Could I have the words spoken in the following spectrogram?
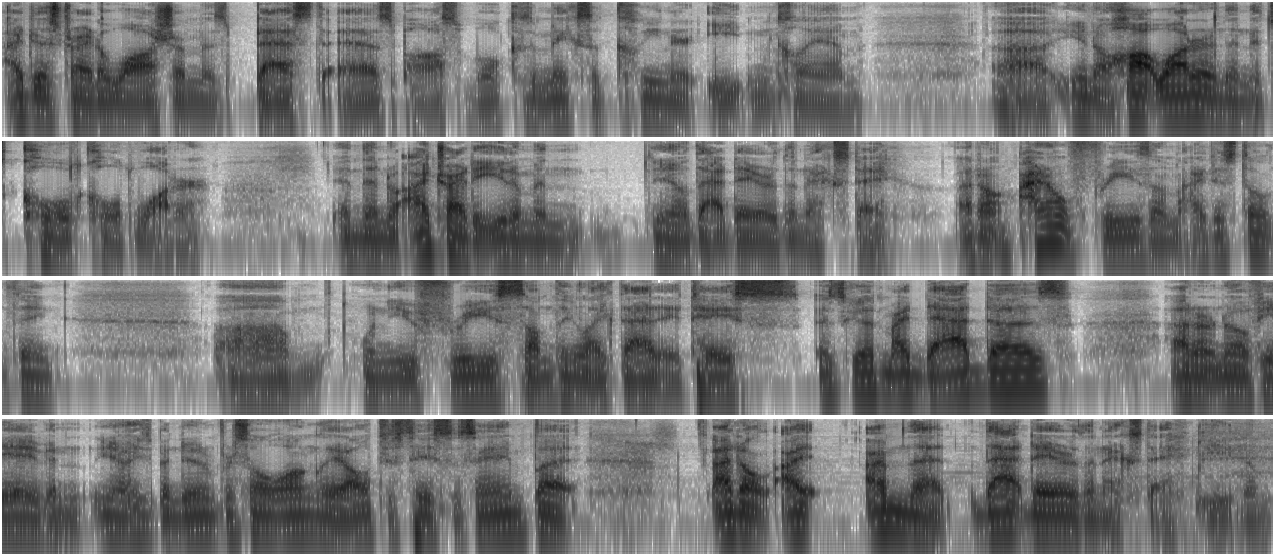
I just try to wash them as best as possible because it makes a cleaner eaten clam. Uh, you know, hot water and then it's cold, cold water, and then I try to eat them in you know that day or the next day. I don't I don't freeze them. I just don't think when you freeze something like that, it tastes as good. My dad does. I don't know if he even you know he's been doing it for so long they all just taste the same. But I don't. I I'm that that day or the next day eating them.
